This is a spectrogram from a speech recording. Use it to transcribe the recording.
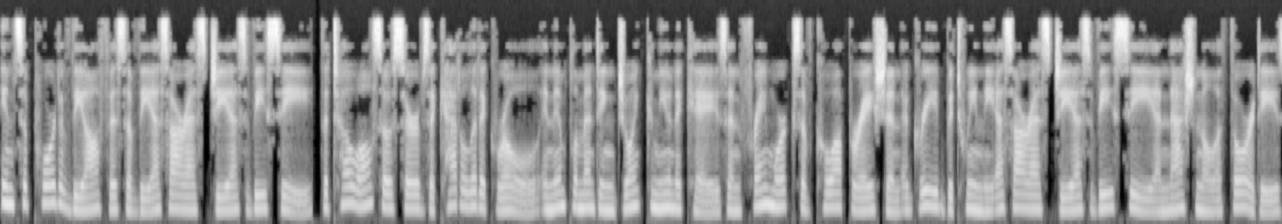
In support of the office of the SRSGSVC, the TOE also serves a catalytic role in implementing joint communiques and frameworks of cooperation agreed between the SRSGSVC and national authorities,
